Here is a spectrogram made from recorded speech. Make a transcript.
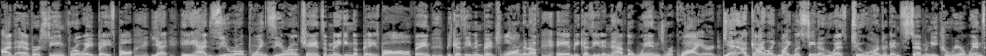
I've ever seen throw a baseball, yet he had 0.0 chance of making the Baseball Hall of Fame because he didn't pitch long enough and because he didn't have the wins required. Yet a guy like Mike Mussina who has 270 career wins,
